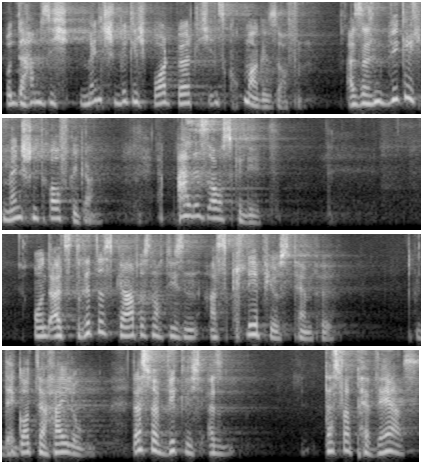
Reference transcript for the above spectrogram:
Und da haben sich Menschen wirklich wortwörtlich ins Koma gesoffen. Also da sind wirklich Menschen draufgegangen. Alles ausgelebt. Und als drittes gab es noch diesen Asklepios-Tempel, der Gott der Heilung. Das war wirklich, also das war pervers.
